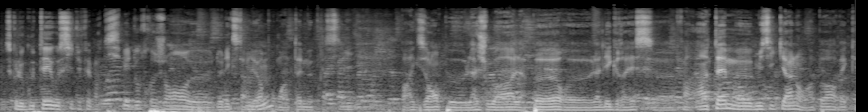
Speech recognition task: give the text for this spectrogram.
Parce que le goûter aussi, tu fais participer d'autres gens de l'extérieur Mhm. pour un thème précis. Par exemple, la joie, la peur, l'allégresse. enfin, un thème musical en rapport avec.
